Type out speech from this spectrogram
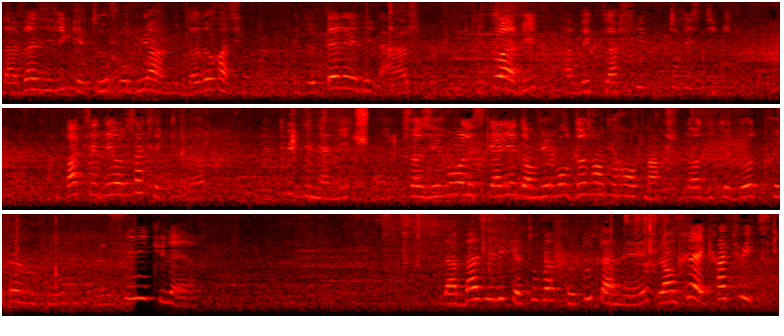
la basilique est aujourd'hui un lieu d'adoration et de pèlerinage qui cohabite avec la flûte touristique. Pour accéder au Sacré-Cœur, les plus dynamiques choisiront l'escalier d'environ 240 marches, tandis que d'autres préféreront le funiculaire. La basilique est ouverte toute l'année. L'entrée est gratuite.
